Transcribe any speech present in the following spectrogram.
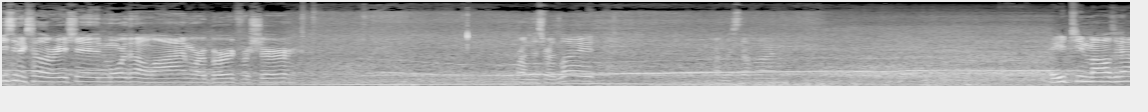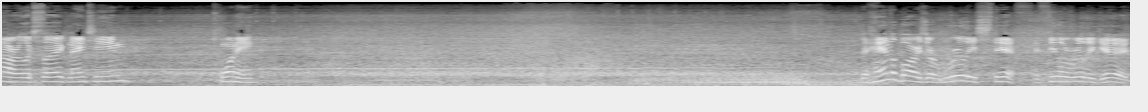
Decent acceleration, more than a lime or a bird for sure. Run this red light. Run the stop line. 18 miles an hour looks like 19 20 the handlebars are really stiff they feel really good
